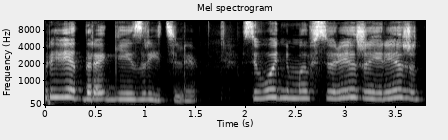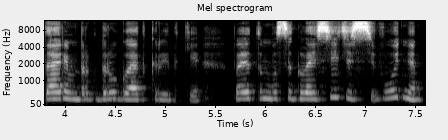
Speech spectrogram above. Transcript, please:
Привет, дорогие зрители! Сегодня мы все реже и реже дарим друг другу открытки, поэтому согласитесь, сегодня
